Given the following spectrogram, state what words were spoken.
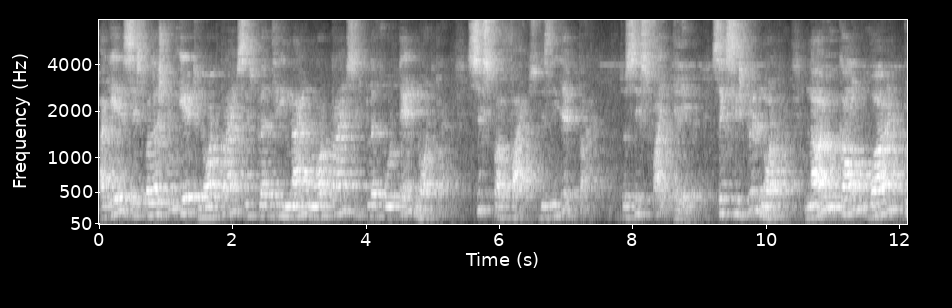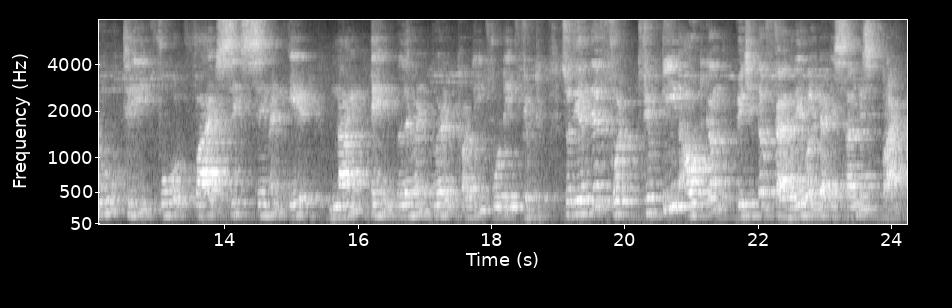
Again 6 plus 2 8 not prime, 6 plus 3 9 not prime, 6 plus 4 10 not prime. 6 5. So this is a prime. So 6, 5, 11. 6, 6, 12, not 1. Now you count 1, 2, 3, 4, 5, 6, 7, 8, 9, 10, 11, 12, 13, 14, 15. So there is a 15 outcome which is the favorable that is is prime.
